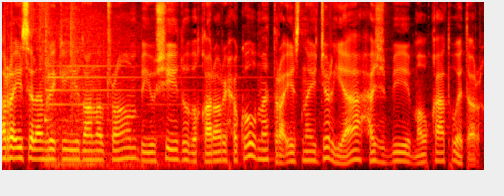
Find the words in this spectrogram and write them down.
الرئيس الأمريكي دونالد ترامب يشيد بقرار حكومة رئيس نيجيريا حجب موقع تويتر.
